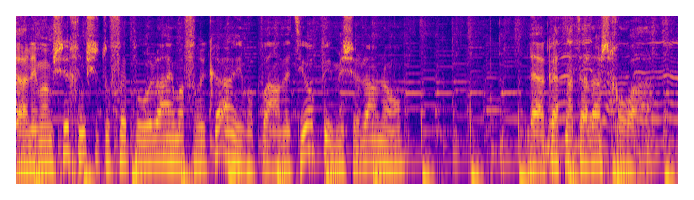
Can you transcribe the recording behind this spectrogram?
ואני ממשיך עם שיתופי פעולה עם אפריקאים, הפעם אתיופים משלנו, להקת נטלה שחורה.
